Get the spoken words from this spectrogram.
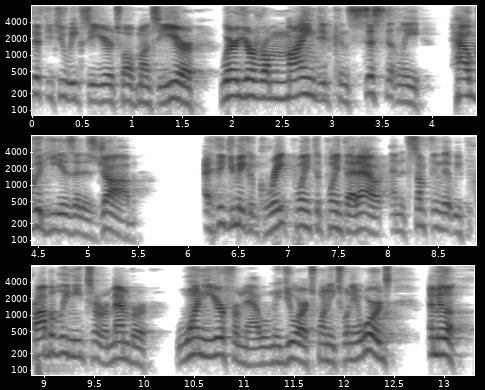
52 weeks a year, 12 months a year, where you're reminded consistently how good he is at his job. I think you make a great point to point that out. And it's something that we probably need to remember one year from now when we do our 2020 awards. I mean, look,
